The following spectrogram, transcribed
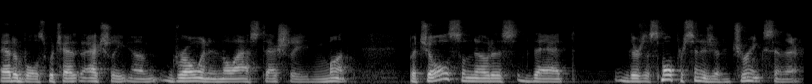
edibles, which has actually um, grown in the last actually month. But you'll also notice that there's a small percentage of drinks in there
